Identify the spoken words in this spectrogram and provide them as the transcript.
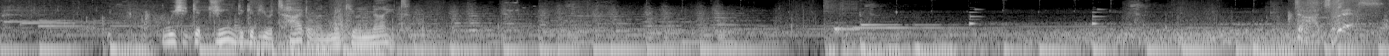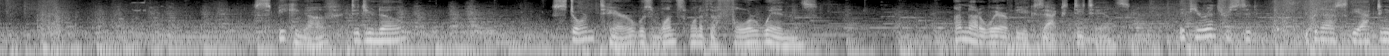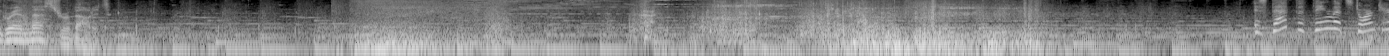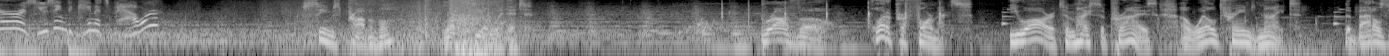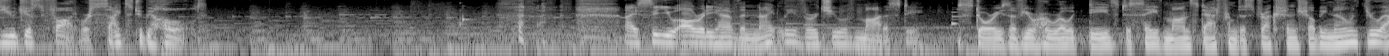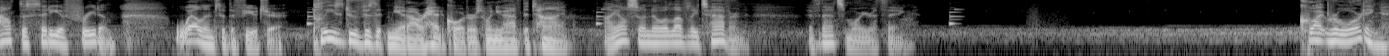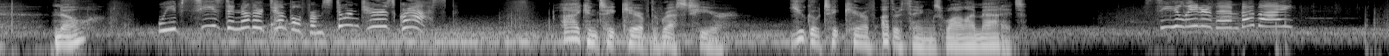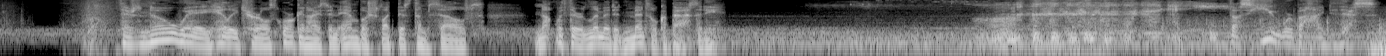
We should get Jean to give you a title and make you a knight. Dodge this! Speaking of, did you know? Storm Terror was once one of the four winds. I'm not aware of the exact details. If you're interested, can ask the acting Grand Master about it. Is that the thing that Storm Terror is using to gain its power? Seems probable. Let's deal with it. Bravo! What a performance. You are, to my surprise, a well-trained knight. The battles you just fought were sights to behold. I see you already have the knightly virtue of modesty. Stories of your heroic deeds to save Mondstadt from destruction shall be known throughout the City of Freedom, well into the future. Please do visit me at our headquarters when you have the time. I also know a lovely tavern, if that's more your thing. Quite rewarding, no? We've seized another temple from Storm Terror's grasp. I can take care of the rest here. You go take care of other things while I'm at it. See you later then. Bye bye. There's no way Hilichurls organized an ambush like this themselves, not with their limited mental capacity. Thus, you were behind this.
